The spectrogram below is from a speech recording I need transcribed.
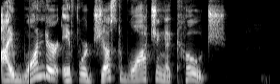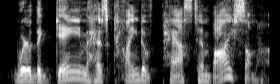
I wonder if we're just watching a coach where the game has kind of passed him by somehow.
